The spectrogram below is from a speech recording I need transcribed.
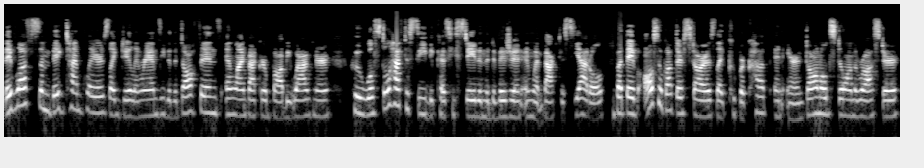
They've lost some big time players like Jalen Ramsey to the Dolphins and linebacker Bobby Wagner, who we'll still have to see because he stayed in the division and went back to Seattle. But they've also got their stars like Cooper Kupp and Aaron Donald still on the roster.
